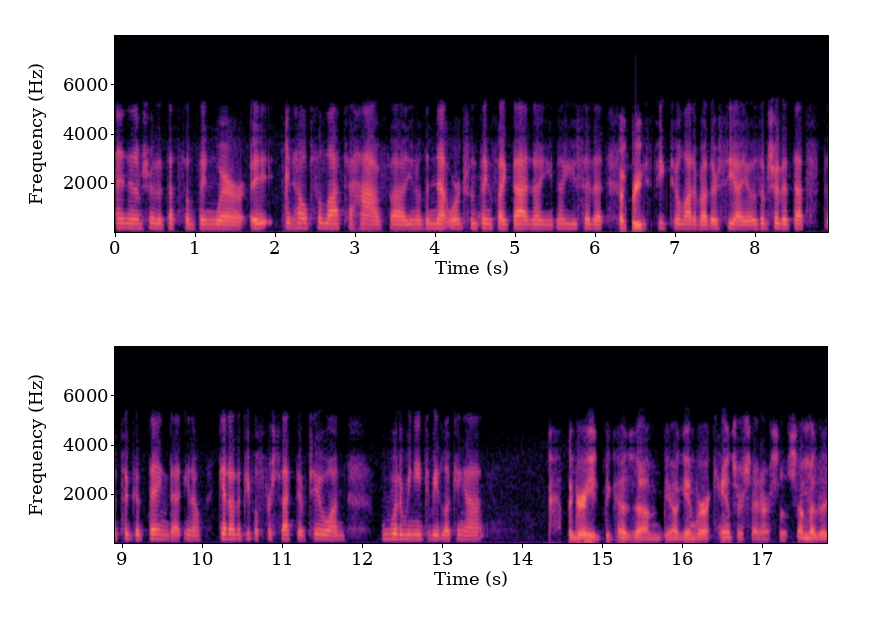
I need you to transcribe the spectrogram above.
and, and I'm sure that that's something where it, it helps a lot to have, uh, you know, the networks and things like that. Now, you know, you said that Agreed. you speak to a lot of other CIOs. I'm sure that that's that's a good thing that you know get other people's perspective too on what do we need to be looking at. Agreed, because um, you know, again, we're a cancer center, so some of the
